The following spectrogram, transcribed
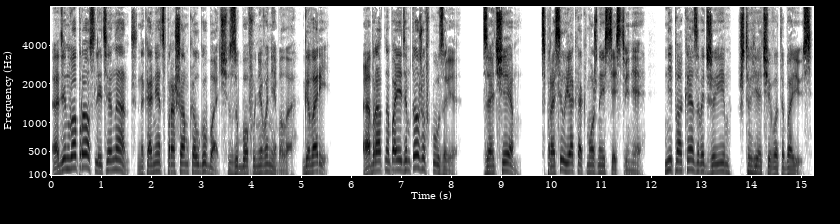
«Один вопрос, лейтенант!» — наконец прошамкал Губач. Зубов у него не было. «Говори. Обратно поедем тоже в кузове?» «Зачем?» — спросил я как можно естественнее. «Не показывать же им, что я чего-то боюсь.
